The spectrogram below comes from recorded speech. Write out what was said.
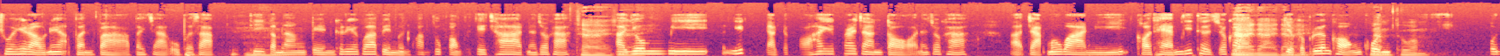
ช่วยให้เราเนี่ยฟันฝ่าไปจากอุปสรรคที่กำลังเป็นเขาเรียกว่าเป็นเหมือนความทุกข์ของประเทศชาตินะเจ้าค่ะใช่โยมมีนิดอยากจะขอให้พระอาจารย์ต่อนะเจ้าค่ะ จากเมื่อวานนี้ขอแถมนิดเถิดเจ้าค่ะเกี่ยวกับเรื่องของคนคน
